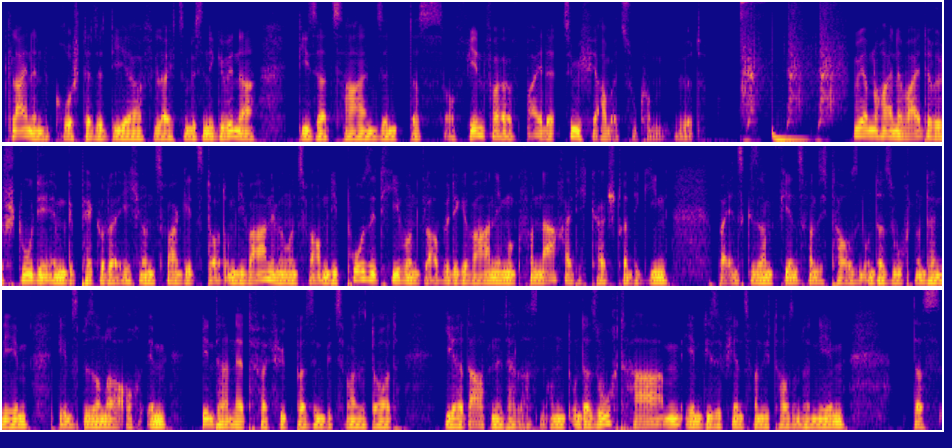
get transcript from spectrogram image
kleinen Großstädte, die ja vielleicht so ein bisschen die Gewinner dieser Zahlen sind, dass auf jeden Fall auf beide ziemlich viel Arbeit zukommen wird. Wir haben noch eine weitere Studie im Gepäck oder ich, und zwar geht es dort um die Wahrnehmung, und zwar um die positive und glaubwürdige Wahrnehmung von Nachhaltigkeitsstrategien bei insgesamt 24.000 untersuchten Unternehmen, die insbesondere auch im Internet verfügbar sind, beziehungsweise dort ihre Daten hinterlassen. Und untersucht haben eben diese 24.000 Unternehmen das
